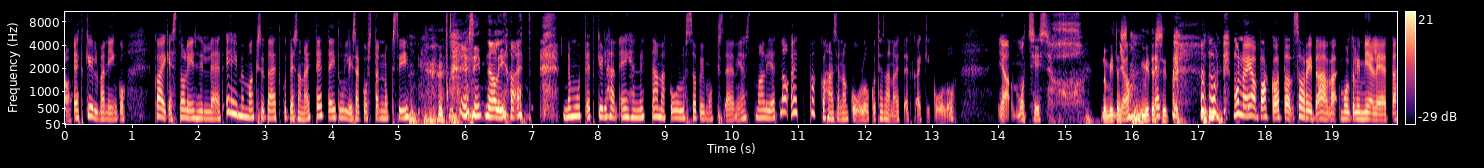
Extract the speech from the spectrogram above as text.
että kyllä mä niin kuin kaikesta olin silleen, että ei me makseta, että kun te sanoitte, että ei tule lisäkustannuksia. ja sitten ne oli ihan, että no mutta et kyllähän eihän nyt tämä kuulu sopimukseen. Ja sitten mä olin, että no et pakkohan sen on kuuluu, kun te sanoitte, että kaikki kuuluu. Ja, mut siis... Oh, no mites, mites sitten? mun, mun on ihan pakko ottaa, sori tähän, mulla tuli mieleen, että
